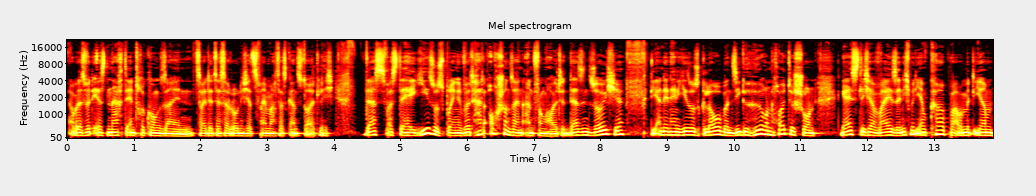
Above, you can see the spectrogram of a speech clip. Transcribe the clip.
Aber das wird erst nach der Entrückung sein. 2. Thessalonicher 2 macht das ganz deutlich. Das, was der Herr Jesus bringen wird, hat auch schon seinen Anfang heute. Da sind solche, die an den Herrn Jesus glauben. Sie gehören heute schon geistlicherweise, nicht mit ihrem Körper, aber mit ihrem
